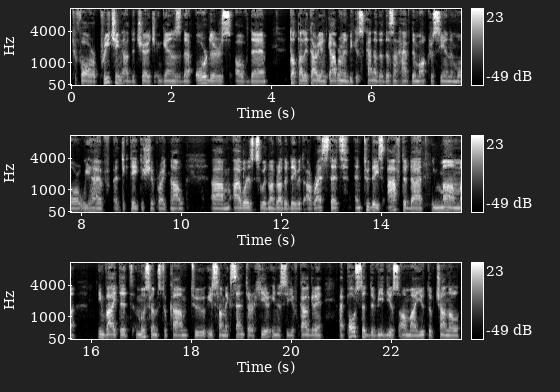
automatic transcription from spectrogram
to, for preaching at the church against the orders of the totalitarian government because Canada doesn't have democracy anymore. We have a dictatorship right now. Um, I was with my brother David arrested, and two days after that, Imam invited Muslims to come to Islamic Center here in the city of Calgary I posted the videos on my YouTube channel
